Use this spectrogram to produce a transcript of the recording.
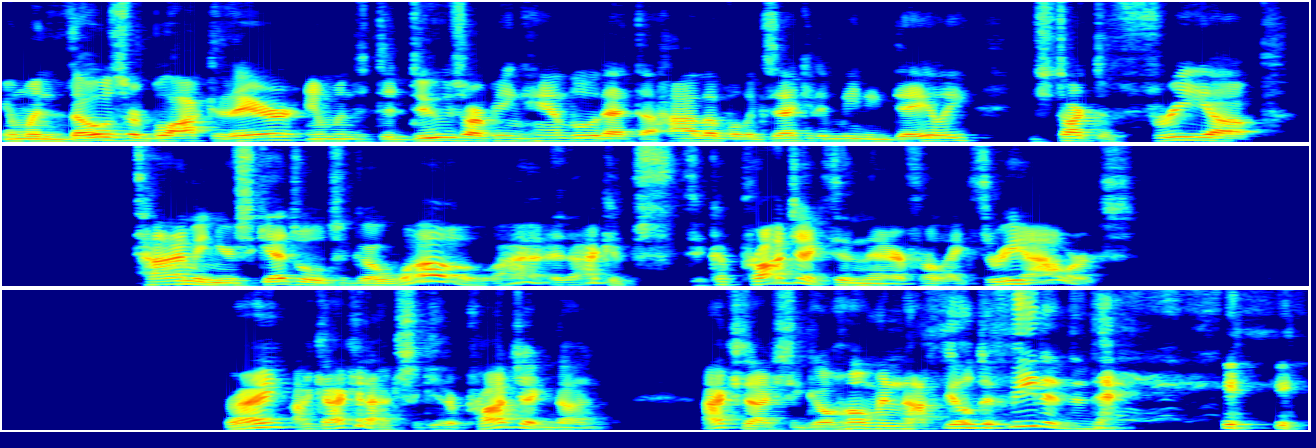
And when those are blocked there, and when the to dos are being handled at the high level executive meeting daily, you start to free up time in your schedule to go, whoa, I, I could stick a project in there for like three hours. Right? Like I could actually get a project done. I could actually go home and not feel defeated today.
